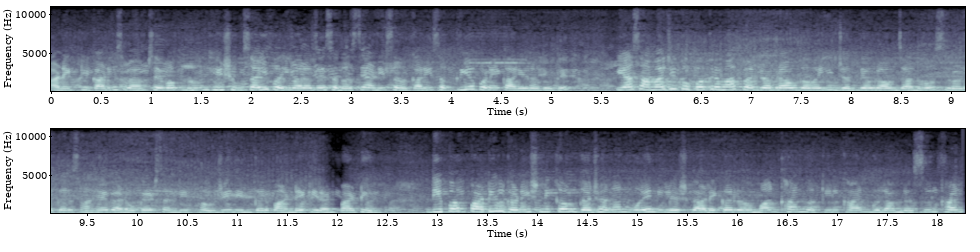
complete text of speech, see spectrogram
अनेक ठिकाणी स्वयंसेवक म्हणून हे शिवसाई परिवाराचे सदस्य आणि सहकारी सक्रियपणे कार्यरत होते. या सामाजिक उपक्रमात पंजाबराव गवई जगदेवराव जाधव सुरडकर साहेब ॲडव्होकेट संदीप फौजी दिनकर पांडे किरण पाटील दीपक पाटील गणेश निकम गजानन मुळे निलेश गाडेकर रहमान खान वकील खान गुलाम रसूल खान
